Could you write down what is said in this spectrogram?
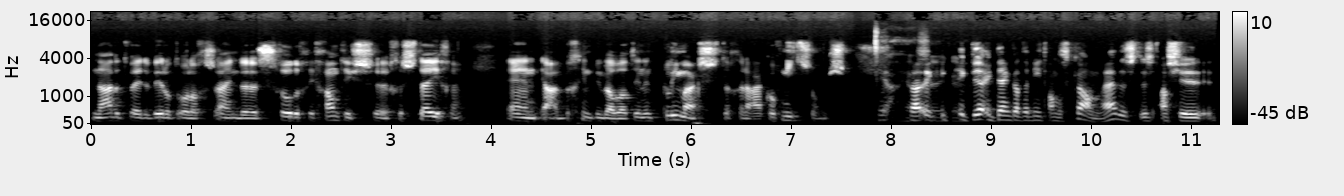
Na de Tweede Wereldoorlog zijn de schulden gigantisch gestegen. En ja, het begint nu wel wat in een climax te geraken, of niet soms. Ja, ja nou, ik, ik, ik, denk dat het niet anders kan. Hè? Dus, dus als je,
